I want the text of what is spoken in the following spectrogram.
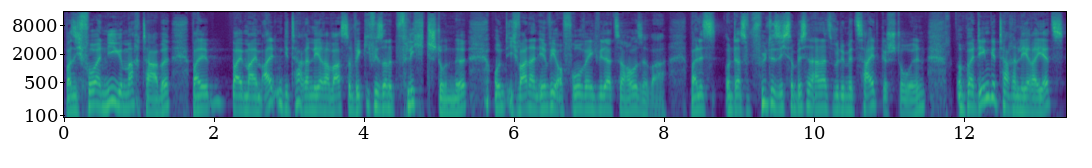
was ich vorher nie gemacht habe, weil bei meinem alten Gitarrenlehrer war es so wirklich wie so eine Pflichtstunde und ich war dann irgendwie auch froh, wenn ich wieder zu Hause war, weil es und das fühlte sich so ein bisschen an, als würde mir Zeit gestohlen. Und bei dem Gitarrenlehrer jetzt,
